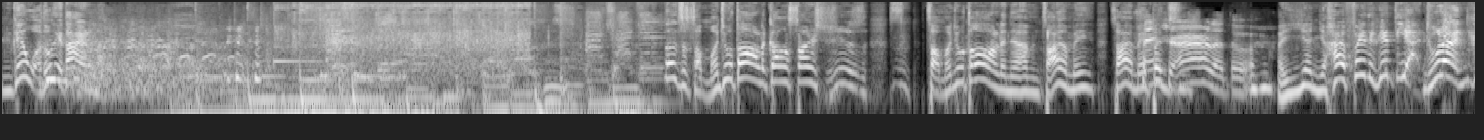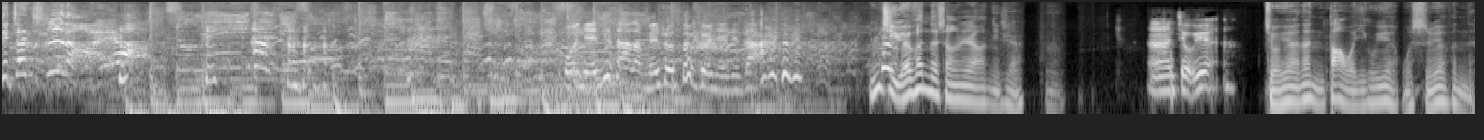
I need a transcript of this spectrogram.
你给我都给带上了。那这怎么就大了？刚三十，怎么就大了呢？咱也没，咱也没奔十二了都。哎呀，你还非得给点出来，你可真是的！哎呀，我年纪大了，没说豆哥年纪大。你几月份的生日啊？你是？嗯嗯，九月。九月，那你大我一个月，我十月份的。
